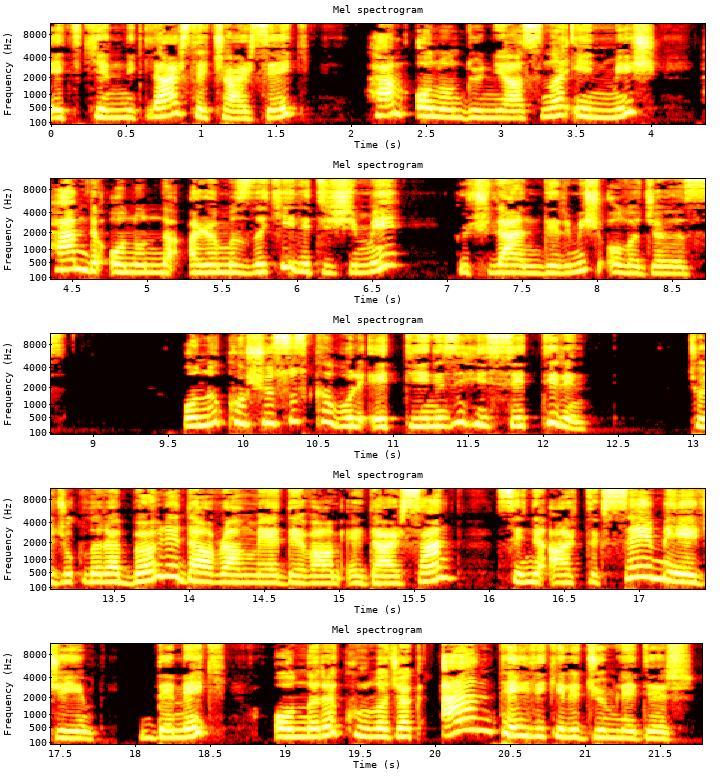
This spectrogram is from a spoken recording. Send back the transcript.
etkinlikler seçersek hem onun dünyasına inmiş hem de onunla aramızdaki iletişimi güçlendirmiş olacağız. Onu koşulsuz kabul ettiğinizi hissettirin. Çocuklara böyle davranmaya devam edersen seni artık sevmeyeceğim demek onlara kurulacak en tehlikeli cümledir.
